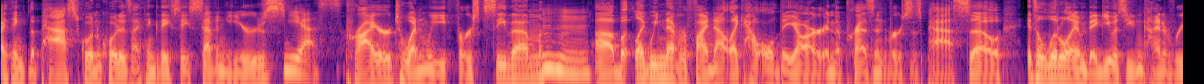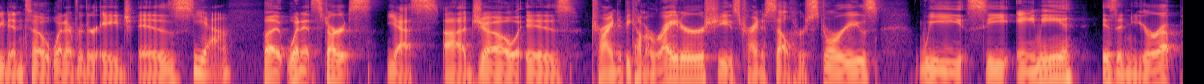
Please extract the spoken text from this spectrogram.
I think the past quote unquote is I think they say 7 years Yes. prior to when we first see them. Uh, but like we never find out like how old they are in the present versus past. So it's a little ambiguous. You can kind of read into whatever their age is. Yeah. But when it starts, yes, uh, Jo is trying to become a writer. She's trying to sell her stories. We see Amy is in Europe.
